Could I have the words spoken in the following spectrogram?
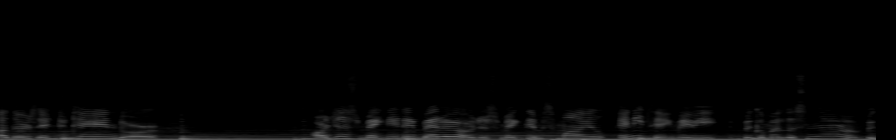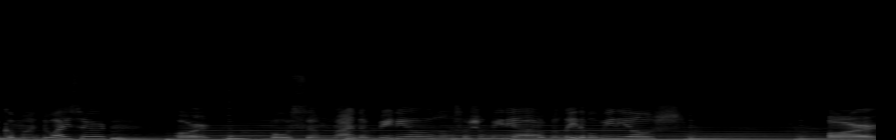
others entertained or or just make their day better or just make them smile anything. Maybe become a listener or become an advisor or post some random videos on social media relatable videos or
